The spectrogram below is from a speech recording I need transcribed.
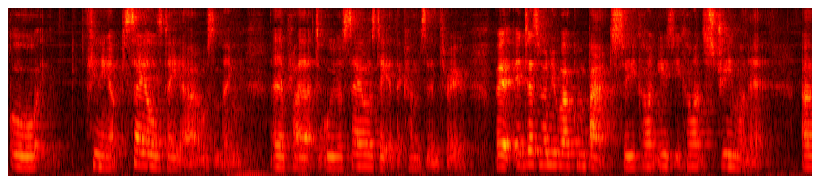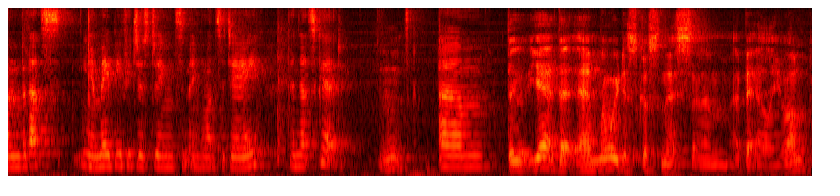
or cleaning up sales data or something and apply that to all your sales data that comes in through. But it does only work on batch, so you can't use you can't stream on it. Um, but that's you know maybe if you're just doing something once a day, then that's good. Mm. Um, The, yeah, the, um, when we were discussing this um, a bit earlier on,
